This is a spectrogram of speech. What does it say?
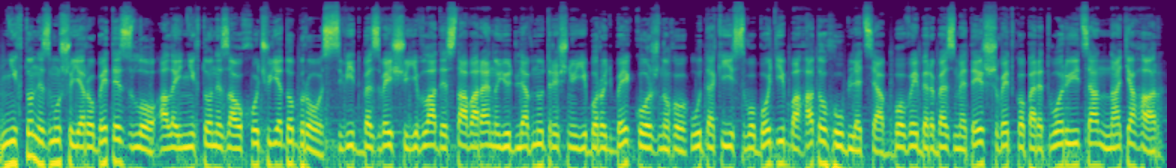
Ніхто не змушує робити зло, але й ніхто не заохочує добро. Світ без вищої влади став ареною для внутрішньої боротьби кожного. У такій свободі багато губляться, бо вибір без мети швидко перетворюється на тягар.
